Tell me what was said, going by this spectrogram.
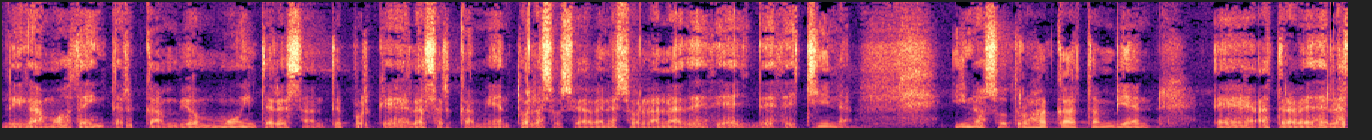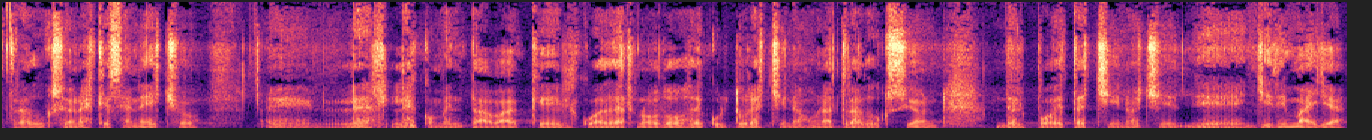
digamos, de intercambio muy interesante porque es el acercamiento a la sociedad venezolana desde, desde China. Y nosotros acá también, eh, a través de las traducciones que se han hecho, eh, les, les, comentaba que el cuaderno 2 de Cultura China es una traducción del poeta chino Jidi Maya,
